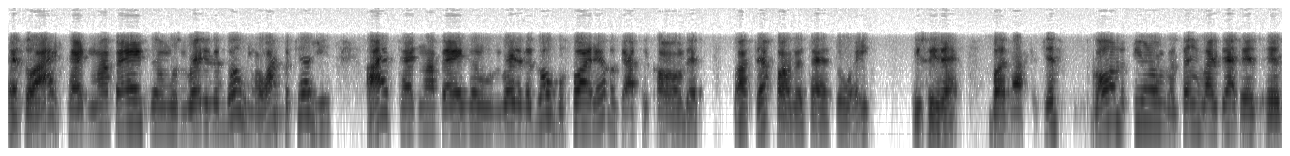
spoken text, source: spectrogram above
And so I packed my bags and was ready to go. My wife could tell you, I packed my bags and was ready to go before I ever got the call that my stepfather had passed away. You see that? But I, just going to funerals and things like that, is, is,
